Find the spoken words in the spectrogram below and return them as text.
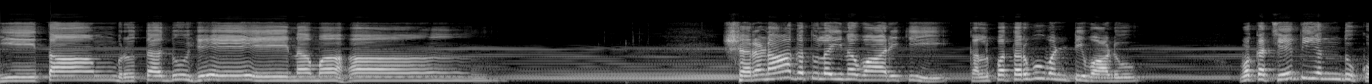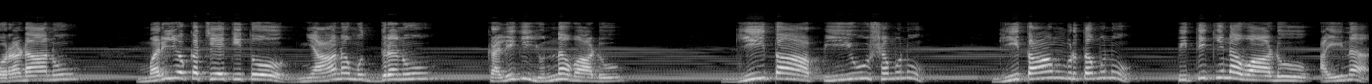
గీతామృతదుహే నమః. శరణాగతులైన వారికి కల్పతరువు వంటి వాడు ఒక చేతియందు కొరడాను మరి ఒక చేతితో జ్ఞానముద్రను కలిగియున్నవాడు గీతా పీయూషమును గీతామృతమును పితికినవాడు అయిన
